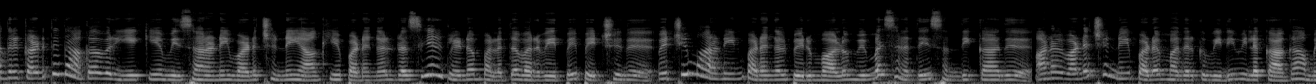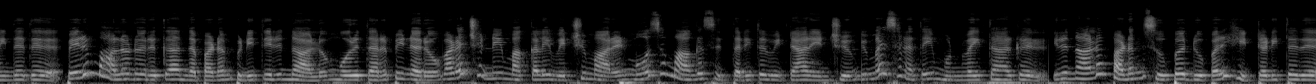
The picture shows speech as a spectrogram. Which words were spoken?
அதற்கு அடுத்ததாக அவர் இயக்கிய விசாரணை வடசென்னை ஆகிய படங்கள் ரசிகர்களிடம் பலத்த வரவேற்பை பெற்றது. வெற்றிமாறனின் படங்கள் பெரும்பாலும் விமர்சனத்தை சந்திக்காது. ஆனால் வடசென்னை படம் அதற்கு விதிவிலக்காக அமைந்தது. பெரும்பாலானோருக்கு அந்த படம் பிடித்திருந்தாலும் ஒரு தரப்பினரும் வடசென்னை மக்களை வெற்றிமாறன் மோசமாக சித்தரித்து விட்டார் என்றும் விமர்சனத்தை முன்வைத்தார்கள். இருந்தாலும் படம் சூப்பர் டூப்பர் ஹிட் அடித்தது.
